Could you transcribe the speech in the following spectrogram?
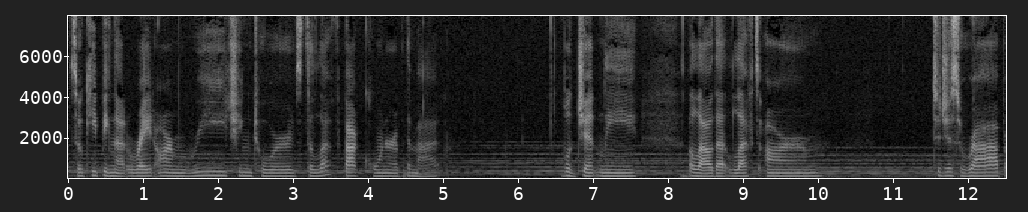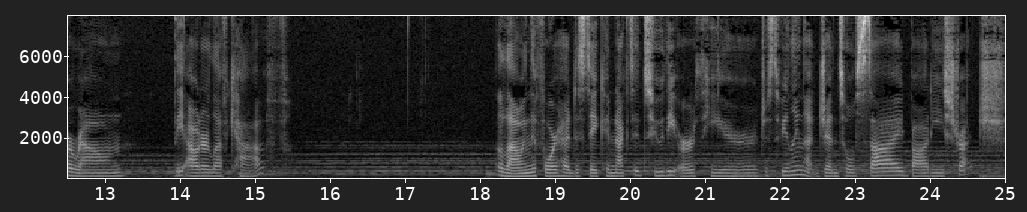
So keeping that right arm reaching towards the left back corner of the mat. We'll gently allow that left arm to just wrap around the outer left calf allowing the forehead to stay connected to the earth here. Just feeling that gentle side body stretch,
